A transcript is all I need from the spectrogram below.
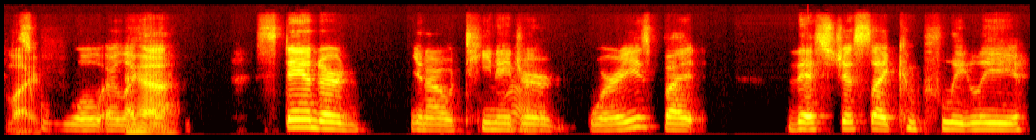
Life. school or like Yeah. standard you know teenager worries but this just like completely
